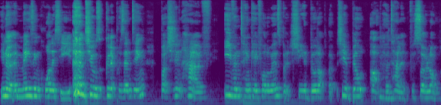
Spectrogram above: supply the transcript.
you know, amazing quality and she was good at presenting, but she didn't have even 10k followers, but she had built up she had built up mm-hmm. her talent for so long.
